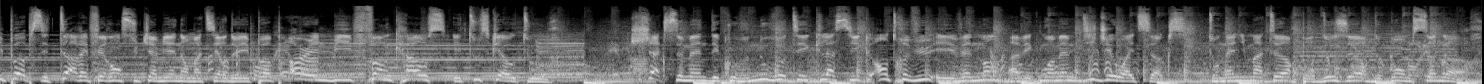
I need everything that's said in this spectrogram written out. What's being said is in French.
Polypop, c'est ta référence ukamienne en matière de hip-hop, RB, funk house et tout ce qu'il y a autour. Chaque semaine, découvre nouveautés, classiques, entrevues et événements avec moi-même DJ White Sox, ton animateur pour deux heures de bombes sonores.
